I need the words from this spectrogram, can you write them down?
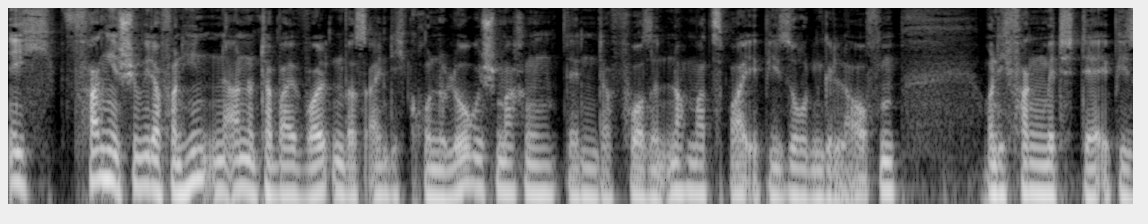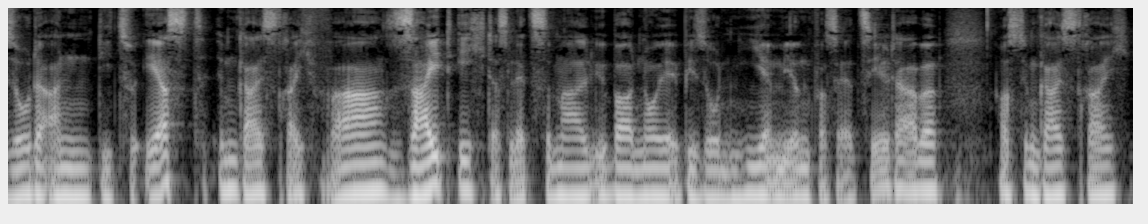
ich fange hier schon wieder von hinten an und dabei wollten wir es eigentlich chronologisch machen, denn davor sind nochmal zwei Episoden gelaufen. Und ich fange mit der Episode an, die zuerst im Geistreich war, seit ich das letzte Mal über neue Episoden hier im Irgendwas erzählt habe aus dem Geistreich.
